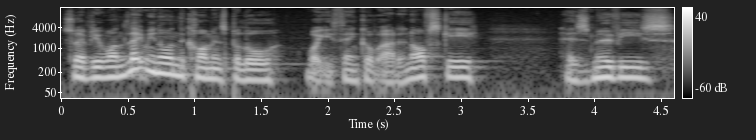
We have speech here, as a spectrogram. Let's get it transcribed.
So, everyone, let me know in the comments below what you think of Aronofsky, his movies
